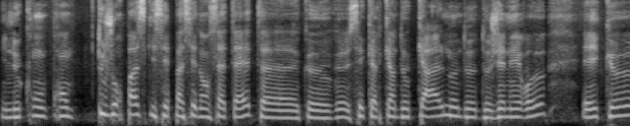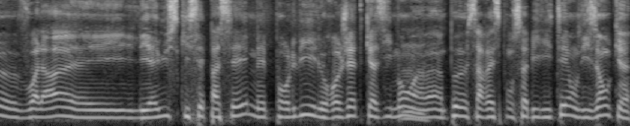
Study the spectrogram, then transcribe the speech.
il ne comprend toujours pas ce qui s'est passé dans sa tête, euh, que, c'est quelqu'un de calme, de, généreux, et que voilà, il y a eu ce qui s'est passé, mais pour lui, il rejette quasiment hmm. un, peu sa responsabilité en disant qu'il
